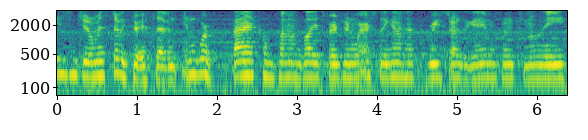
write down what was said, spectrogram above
ladies and gentlemen, it's W3S7, and we're back on Pokemon Glaze version. We're actually gonna have to restart the game, unfortunately,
